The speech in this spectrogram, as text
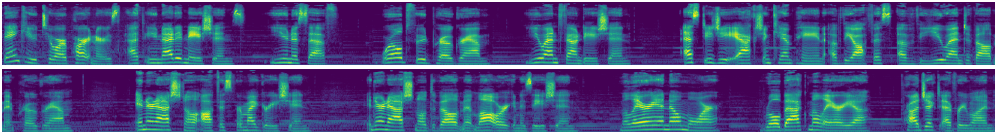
Thank you to our partners at the United Nations, UNICEF, World Food Program, UN Foundation, SDG Action Campaign of the Office of the UN Development Program, International Office for Migration, International Development Law Organization, Malaria No More, Rollback Malaria, Project Everyone,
